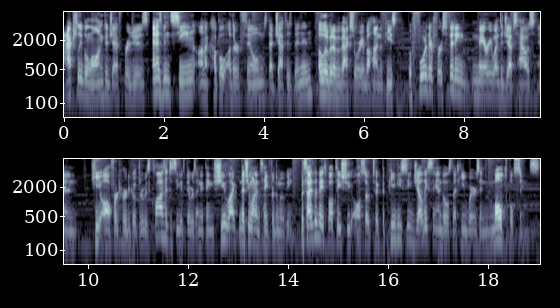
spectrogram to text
actually belonged to Jeff Bridges and has been seen on a couple other films that Jeff has been in. A little bit of a backstory behind the piece. Before their first fitting, Mary went to Jeff's house and he offered her to go through his closet to see if there was anything she liked that she wanted to take for the movie. Besides the baseball tee, she also took the PVC jelly sandals that he wears in multiple scenes.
